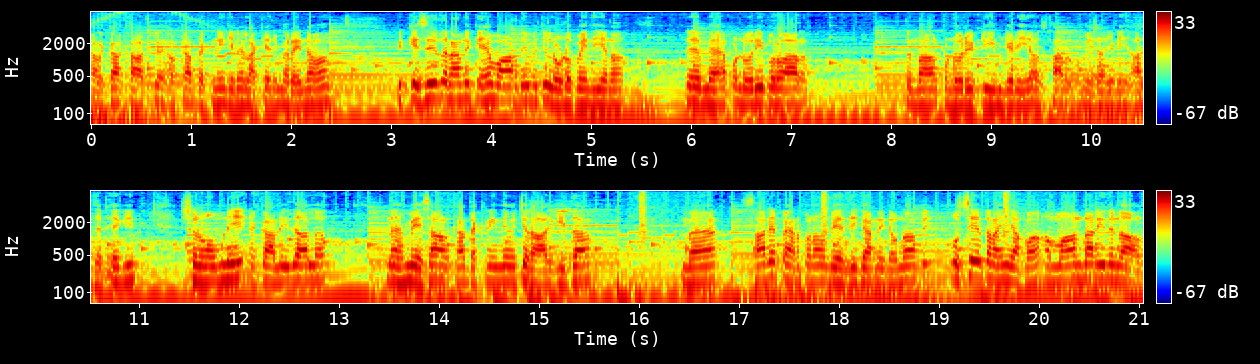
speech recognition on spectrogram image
ਹਲਕਾ, ਖਾਸ ਕਰਕੇ ਹਲਕਾ ਦੱਖਣੀ ਜਿਹੜੇ ਇਲਾਕੇ 'ਚ ਮੈਂ ਰਹਿੰਦਾ ਵਾਂ, ਵੀ ਕਿਸੇ ਤਰ੍ਹਾਂ ਦੇ ਕਿਸੇ ਵਾਰਡ ਦੇ ਵਿੱਚ ਲੋੜ ਪੈਂਦੀ ਹੈ ਨਾ। ਤੇ ਮੈਂ ਪੰਡੋਰੀ ਪਰਿਵਾਰ ਤੇ ਨਾਲ ਪੰਡੋਰੀ ਟੀਮ ਜਿਹੜੀ ਆ, ਉਹ ਹਰ ਹਮੇਸ਼ਾ ਜਿਹੜੀ ਹਾਜ਼ਰ ਰਹੇਗੀ ਸ਼੍ਰੋਮਣੀ ਅਕਾਲੀ ਦਲ ਨੇ ਹਮੇਸ਼ਾ ਹਲਕਾ ਦੱਖਣੀ ਦੇ ਵਿੱਚ ਰਾਜ ਕੀਤਾ। ਮੈਂ ਸਾਰੇ ਭੈਣ ਭਰਾਵਾਂ ਨੂੰ ਬੇਨਤੀ ਕਰਨੀ ਚਾਹੁੰਦਾ ਵੀ ਉਸੇ ਤਰ੍ਹਾਂ ਹੀ ਆਪਾਂ ਇਮਾਨਦਾਰੀ ਦੇ ਨਾਲ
